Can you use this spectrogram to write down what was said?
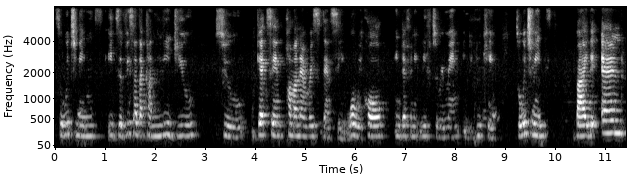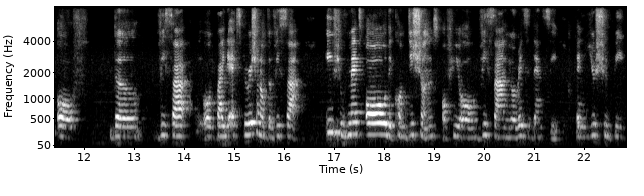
So, which means it's a visa that can lead you to getting permanent residency, what we call indefinite leave to remain in the UK. So, which means by the end of the visa or by the expiration of the visa, if you've met all the conditions of your visa and your residency, then you should be,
